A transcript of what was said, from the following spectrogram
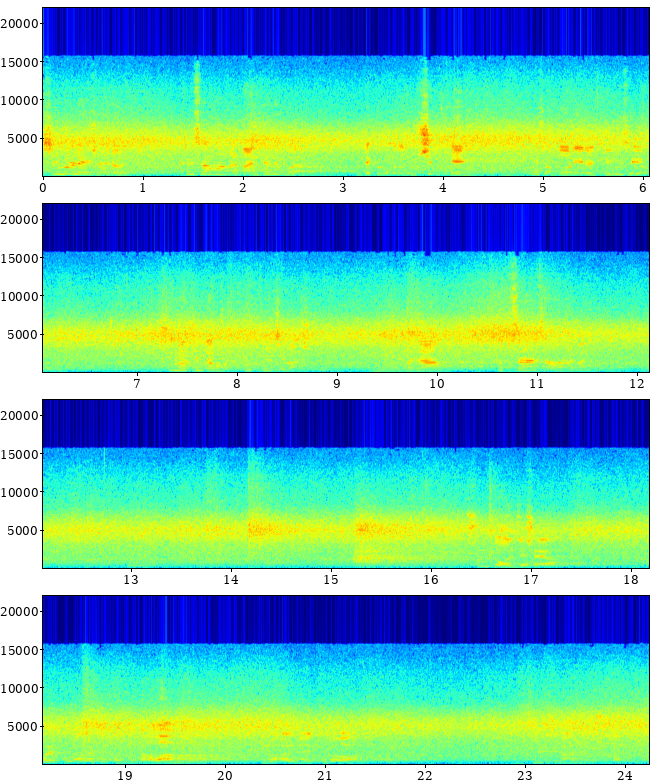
시뮬레이션이라고 그 상황을 만드는 거야. 근데 그거보다 좀 쉽게. 그래서 머리를 넣으세요. 숨 막힌다고 자꾸 들지 마시고 가장 흡사한 상황을 만드는 거야. 숨도 언제 쉬어요? 이팔 돌아갈 때 먼저 나와. 들어가기 전에 들어와. 들지 마세요. 숨 막히면.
